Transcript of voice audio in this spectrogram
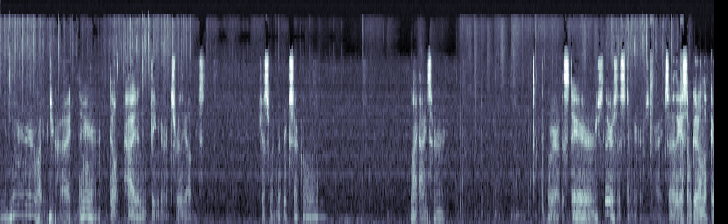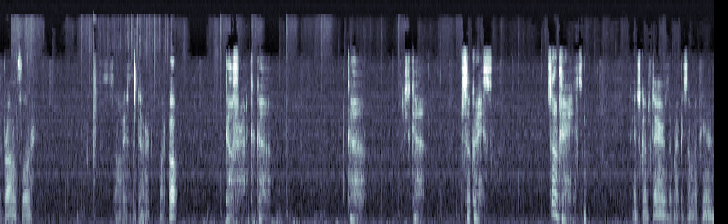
Nothing in here. Why would you hide in there? Don't hide in the theater, it's really obvious. Just went in a big circle. My eyes hurt. Where are the stairs? There's the stairs. Alright, so I guess I'm good on the bottom floor. It's always the dark part. Oh! Go, Veronica, go. Go. Just go. You're so graceful. So graceful. Okay, let's go upstairs. There might be someone up here.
